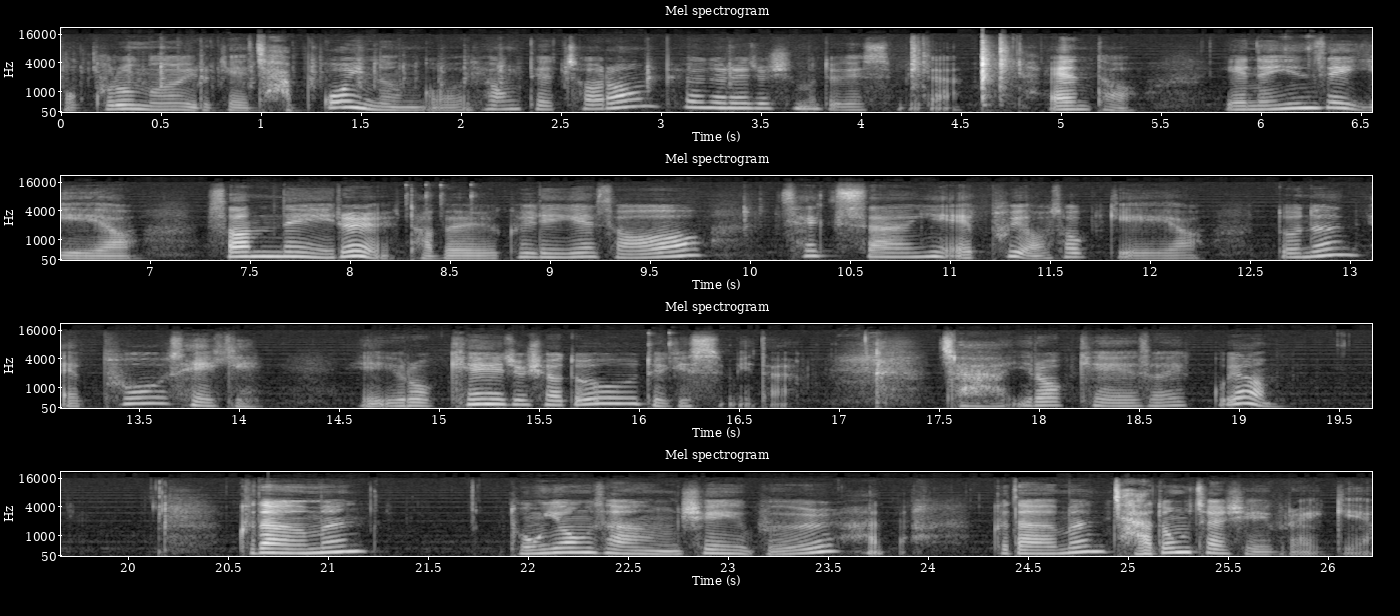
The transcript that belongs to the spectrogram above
뭐 구름을 이렇게 잡고 있는 거 형태처럼 표현을 해주시면 되겠습니다. 엔터. 얘는 흰색이에요. 썸네일을 더블 클릭해서 색상이 F6개예요. 또는 F3개. 예, 이렇게 해주셔도 되겠습니다. 자, 이렇게 해서 했고요. 그 다음은 동영상 쉐입을 그 다음은 자동차 쉐입을 할게요.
